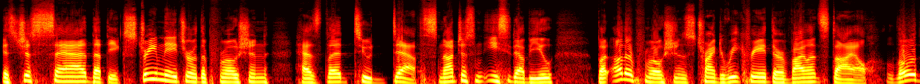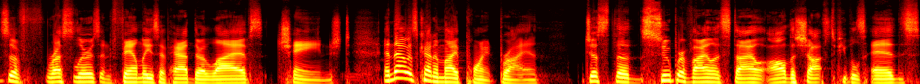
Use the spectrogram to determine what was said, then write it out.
It's just sad that the extreme nature of the promotion has led to deaths, not just in ECW, but other promotions trying to recreate their violent style. Loads of wrestlers and families have had their lives changed. And that was kind of my point, Brian. Just the super violent style, all the shots to people's heads.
